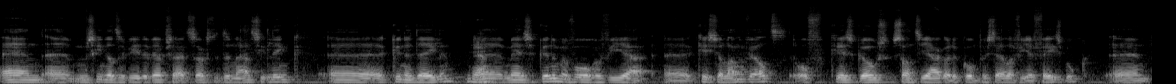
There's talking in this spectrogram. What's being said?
En misschien dat we via de website straks de donatielink kunnen delen. Ja. mensen kunnen me volgen via Christian Langeveld of Chris Goes Santiago de Compostela via Facebook. En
